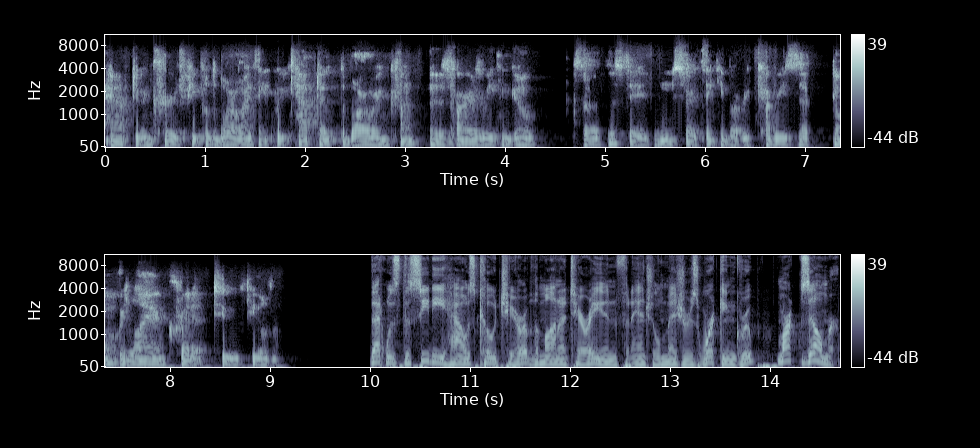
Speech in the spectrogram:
have to encourage people to borrow. I think we tapped out the borrowing as far as we can go. So at this stage, we need to start thinking about recoveries that don't rely on credit to fuel them. That was the CD Howe's co chair of the Monetary and Financial Measures Working Group, Mark Zelmer,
